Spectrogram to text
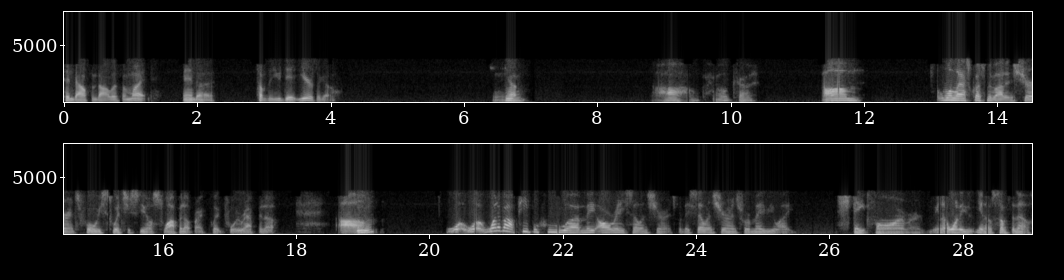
ten thousand dollars a month, and uh, something you did years ago. Yep. Mhm. Ah, okay, okay. Um, one last question about insurance before we switch, you know, swap it up right quick before we wrap it up. Um, what, what what about people who uh, may already sell insurance, but they sell insurance for maybe like State Farm or you know one of these, you know something else,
